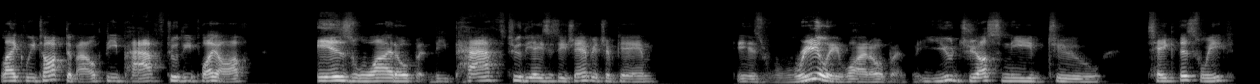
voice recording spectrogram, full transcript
like we talked about. The path to the playoff is wide open. The path to the ACC championship game is really wide open. You just need to take this week,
